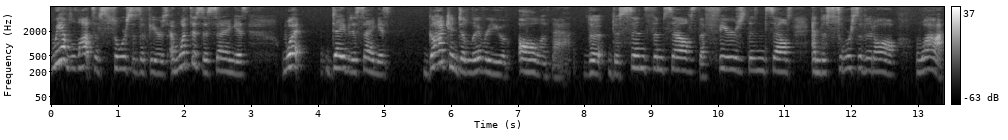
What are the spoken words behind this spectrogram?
We have lots of sources of fears, and what this is saying is, what David is saying is, God can deliver you of all of that. The the sins themselves, the fears themselves, and the source of it all. Why?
